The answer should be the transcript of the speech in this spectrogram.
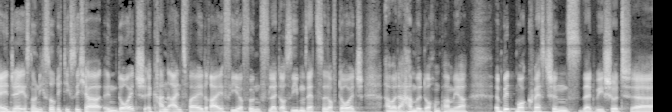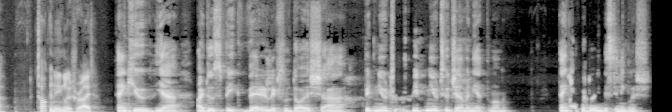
AJ ist noch nicht so richtig sicher in Deutsch. Er kann ein, zwei, drei, vier, fünf, vielleicht auch sieben Sätze auf Deutsch, aber da haben wir doch ein paar mehr. A bit more questions that we should uh, talk in English, right? Thank you. Yeah, I do speak very little Deutsch. Uh, bit new to bit new to Germany at the moment. Thank you for doing this in English.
